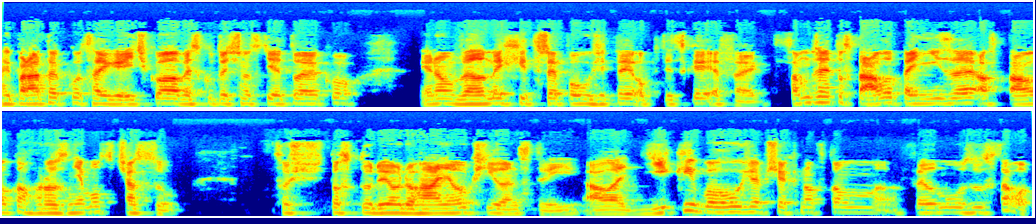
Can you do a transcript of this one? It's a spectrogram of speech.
Vypadá to jako CGI, ale ve skutečnosti je to jako jenom velmi chytře použitý optický efekt. Samozřejmě to stálo peníze a stálo to hrozně moc času, což to studio dohánělo k šílenství, ale díky bohu, že všechno v tom filmu zůstalo.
